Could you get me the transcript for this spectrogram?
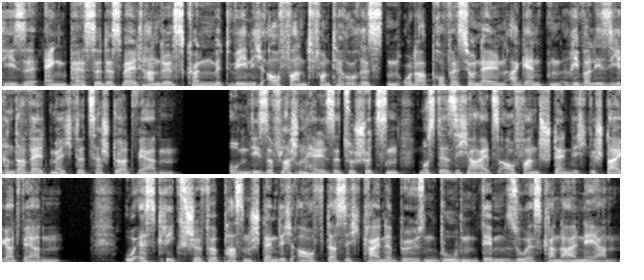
Diese Engpässe des Welthandels können mit wenig Aufwand von Terroristen oder professionellen Agenten rivalisierender Weltmächte zerstört werden. Um diese Flaschenhälse zu schützen, muss der Sicherheitsaufwand ständig gesteigert werden. US-Kriegsschiffe passen ständig auf, dass sich keine bösen Buben dem Suezkanal nähern.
